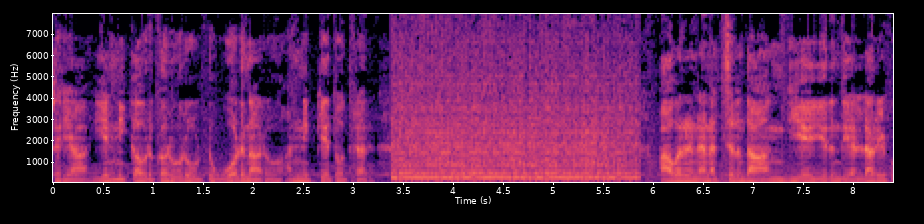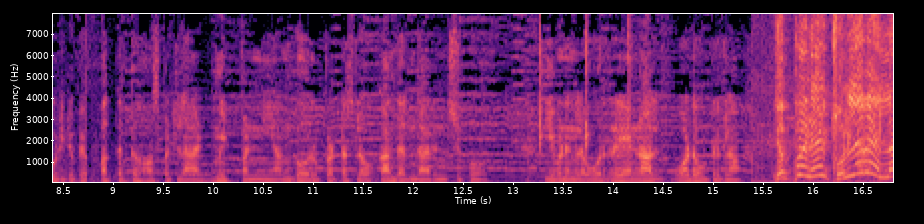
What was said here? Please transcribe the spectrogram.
சரியா? என்னைக்கு அவர் கரூரை விட்டு ஓடுனாரோ அன்னைக்கே தோத்துட்டாரு. அவர் நினைச்சிருந்தா அங்கேயே இருந்து எல்லாரையும் கூட்டிட்டு போய் பக்கத்து ஹாஸ்பிட்டல்ல அட்மிட் பண்ணி அங்க ஒரு ப்ரொட்டஸ்ட்ல உட்கார்ந்து இருந்தாருன்னு இவனுங்களை ஒரே நாள் ஓட விட்டுருக்கலாம். எப்பனே சொல்லவே இல்ல?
